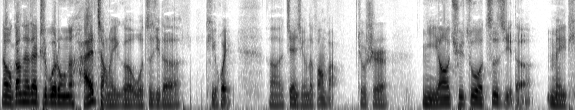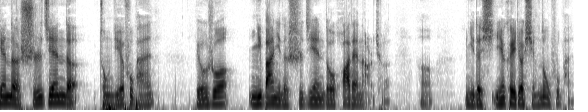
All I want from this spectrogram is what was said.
那我刚才在直播中呢，还讲了一个我自己的体会，呃，践行的方法，就是你要去做自己的。每天的时间的总结复盘，比如说你把你的时间都花在哪儿去了啊？你的也可以叫行动复盘。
